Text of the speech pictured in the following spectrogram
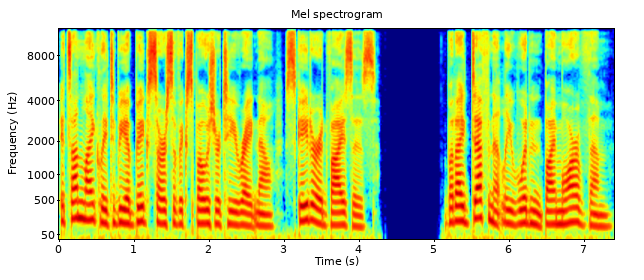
it's unlikely to be a big source of exposure to you right now, Schaider advises but I definitely wouldn't buy more of them.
